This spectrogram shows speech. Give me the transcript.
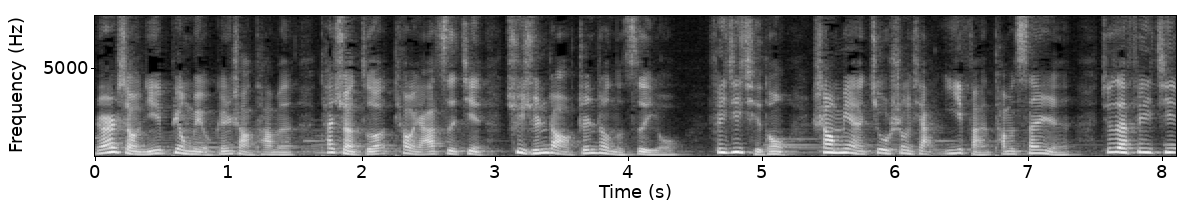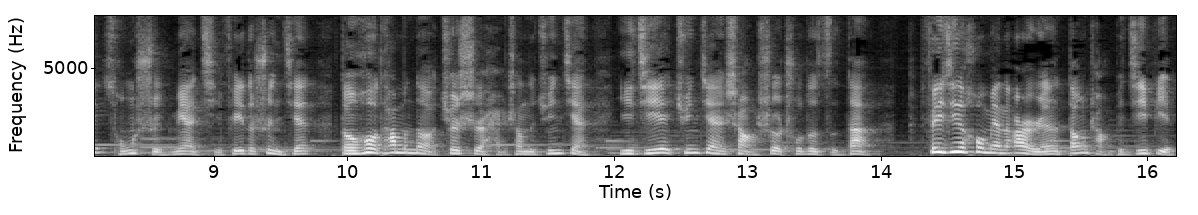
然而，小尼并没有跟上他们，他选择跳崖自尽，去寻找真正的自由。飞机启动，上面就剩下伊凡他们三人。就在飞机从水面起飞的瞬间，等候他们的却是海上的军舰以及军舰上射出的子弹。飞机后面的二人当场被击毙，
